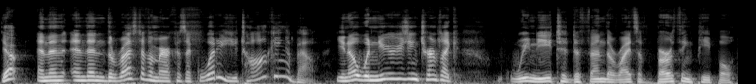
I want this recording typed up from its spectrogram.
Yep. And then and then the rest of America is like, what are you talking about? You know, when you're using terms like we need to defend the rights of birthing people.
